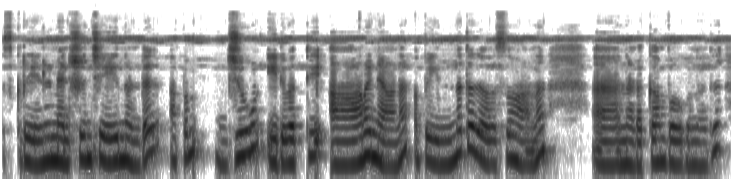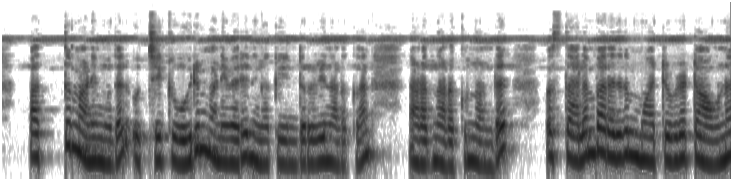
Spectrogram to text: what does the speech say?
സ്ക്രീനിൽ മെൻഷൻ ചെയ്യുന്നുണ്ട്. അപ്പം ജൂൺ ഇരുപത്തി ആറിനാണ് അപ്പോൾ ഇന്നത്തെ ദിവസമാണ് നടക്കാൻ പോകുന്നത്. പത്ത് മണി മുതൽ ഉച്ചയ്ക്ക് ഒരു മണി വരെ നിങ്ങൾക്ക് ഇന്റർവ്യൂ നടക്കാൻ നട നടക്കുന്നുണ്ട്. അപ്പോൾ സ്ഥലം പറയുന്നത് മൂവാറ്റുപുഴ ടൗണ്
